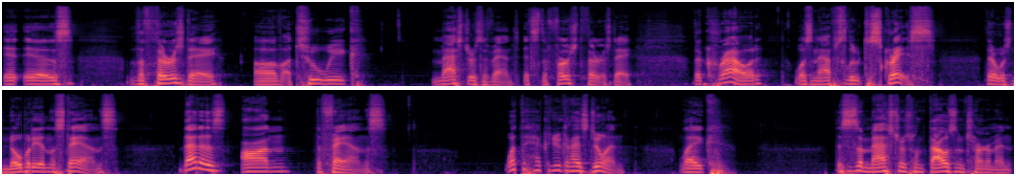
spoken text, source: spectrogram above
it is the Thursday of a two week Masters event. It's the first Thursday. The crowd was an absolute disgrace. There was nobody in the stands. That is on the fans. What the heck are you guys doing? Like, this is a Masters 1000 tournament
